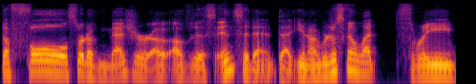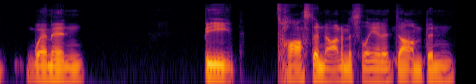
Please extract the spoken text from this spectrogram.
the full sort of measure of, of this incident that you know we're just going to let three women be tossed anonymously in a dump and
